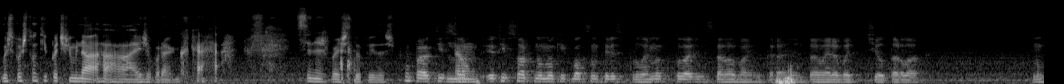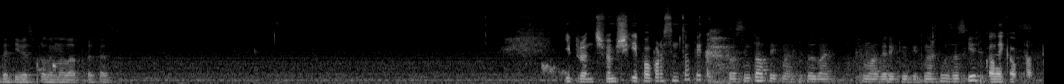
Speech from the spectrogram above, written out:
Mas depois estão tipo a discriminar, ah, és branco. Cenas bem estúpidas. Epá, eu, tive Não. sorte, eu tive sorte no meu kickbox não ter esse problema, que toda a gente estava bem, caralho. Então era bem chill estar lá. Nunca tive esse problema lá, por acaso. E pronto, vamos seguir para o próximo tópico. Próximo tópico, mano. Tudo bem. Vamos lá ver aqui o que é que nós temos a seguir. Qual é que é o próximo?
